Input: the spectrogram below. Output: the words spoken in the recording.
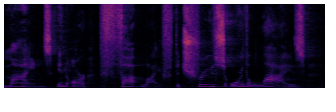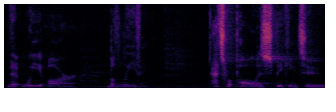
minds, in our thought life, the truths or the lies that we are believing. That's what Paul is speaking to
